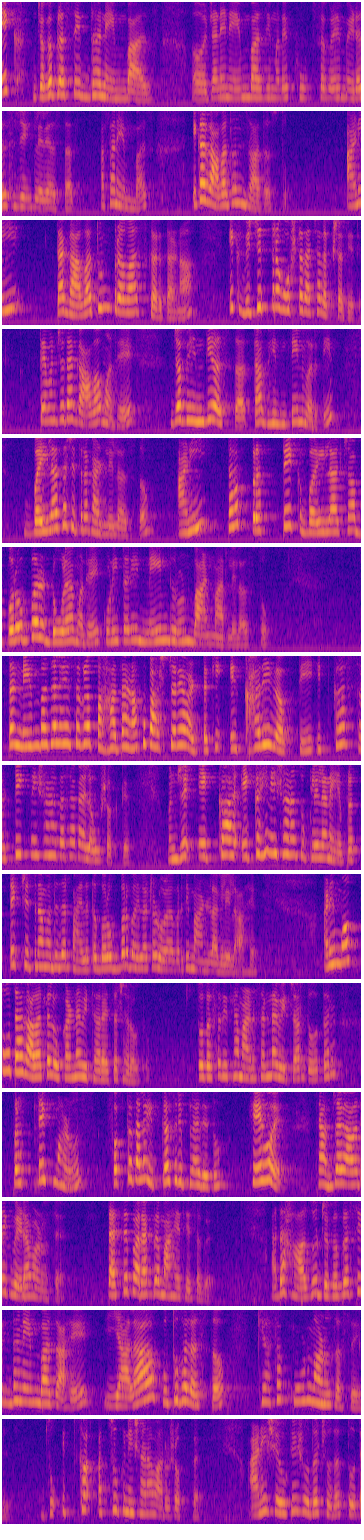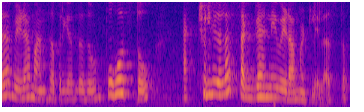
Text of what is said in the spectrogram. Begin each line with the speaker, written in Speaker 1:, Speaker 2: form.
Speaker 1: एक जगप्रसिद्ध नेमबाज ज्याने नेमबाजीमध्ये खूप सगळे मेडल्स जिंकलेले असतात असा नेमबाज एका गावातून जात असतो. आणि त्या गावातून प्रवास करताना एक विचित्र गोष्ट त्याच्या लक्षात येते. ते म्हणजे त्या गावामध्ये ज्या भिंती असतात त्या भिंतींवरती बैलाचं चित्र काढलेलं असतं आणि त्या प्रत्येक बैलाच्या बरोबर डोळ्यामध्ये कोणीतरी नेम धरून बाण मारलेला असतो. तर नेमबाजाला हे सगळं पाहताना खूप आश्चर्य वाटतं की एखादी व्यक्ती इतका सटीक निशाणा कसा काय लावू शकते? म्हणजे एका एकही निशाणा चुकलेला नाही आहे प्रत्येक चित्रामध्ये जर पाहिलं तर बरोबर बैलाच्या डोळ्यावरती मांड लागलेला आहे. आणि मग तो त्या गावातल्या लोकांना विचारायचं ठरवतो. तो तसं तिथल्या माणसांना विचारतो तर प्रत्येक माणूस फक्त त्याला इतकाच रिप्लाय देतो? हे होय ते आमच्या गावात एक वेडा माणूस आहे. त्याचे पराक्रम आहेत हे सगळे. आता हा जो जगप्रसिद्ध नेमबाज आहे याला कुतूहल असतं की असा कोण माणूस असेल जो इतका अचूक निशाणा मारू शकतोय? आणि शेवटी शोधत शोधत तो त्या वेड्या माणसापर्यंत जाऊन पोहोचतो. ॲक्च्युली त्याला सगळ्यांनी वेडा म्हटलेलं असतं.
